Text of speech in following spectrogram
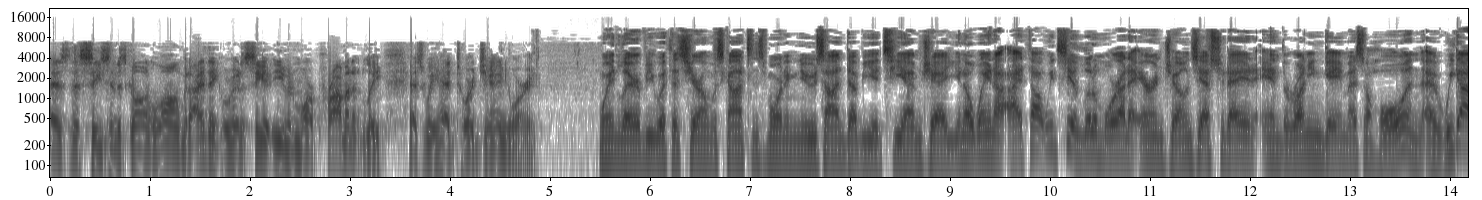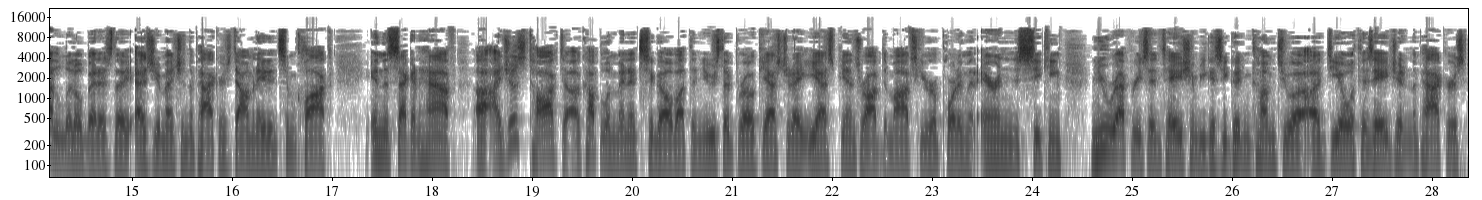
as this season has gone along, but I think we're going to see it even more prominently as we head toward January. Wayne Larrivee with us here on Wisconsin's Morning News on WTMJ. You know, Wayne, I, I thought we'd see a little more out of Aaron Jones yesterday and, and the running game as a whole, and uh, we got a little bit as the as you mentioned, the Packers dominated some clock in the second half. Uh, I just talked a couple of minutes ago about the news that broke yesterday. ESPN's Rob Demovsky reporting that Aaron is seeking new representation because he couldn't come to a, a deal with his agent and the Packers.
